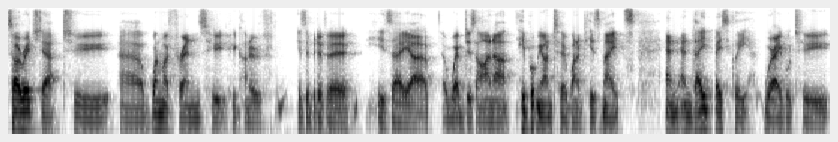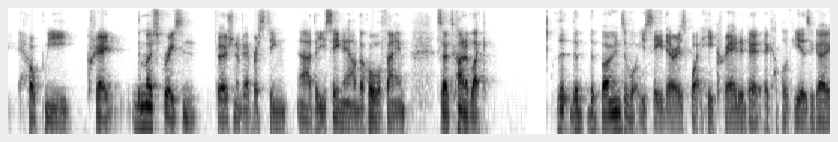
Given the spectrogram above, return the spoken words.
So I reached out to uh, one of my friends who who kind of is a bit of a he's a, uh, a web designer. He put me onto one of his mates, and and they basically were able to help me create the most recent version of Everesting uh, that you see now, the Hall of Fame. So it's kind of like the, the, the bones of what you see there is what he created a, a couple of years ago.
